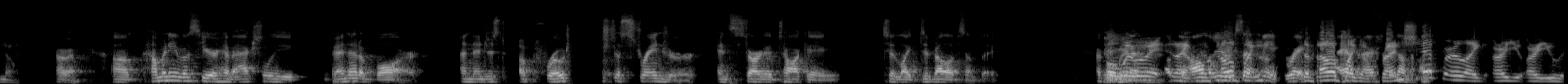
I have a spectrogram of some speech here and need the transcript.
No. Okay. Um, how many of us here have actually been at a bar and then just approached a stranger and started talking to like develop something? Oh, wait, good. wait, wait. Okay, Like, all of you develop except like, me. Great. develop like a actually done that. friendship, or like, are you are you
